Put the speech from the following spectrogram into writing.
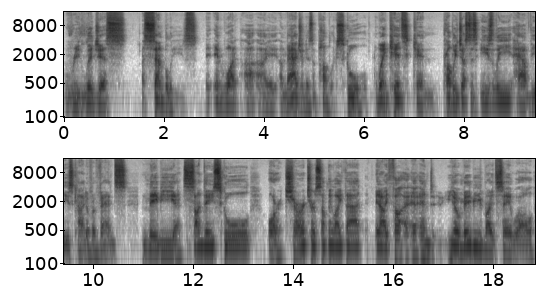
religious assemblies in what I imagine is a public school, when kids can probably just as easily have these kind of events, maybe at Sunday school or at church or something like that. And I thought, and you know, maybe you might say, well,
